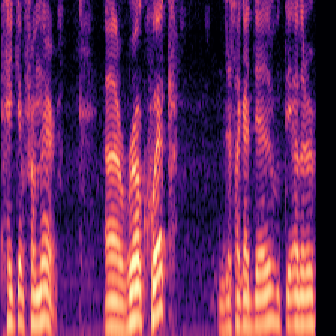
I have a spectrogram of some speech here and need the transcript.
take it from there. Uh, real quick, just like I did with the other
